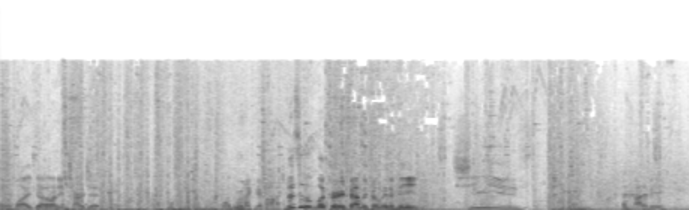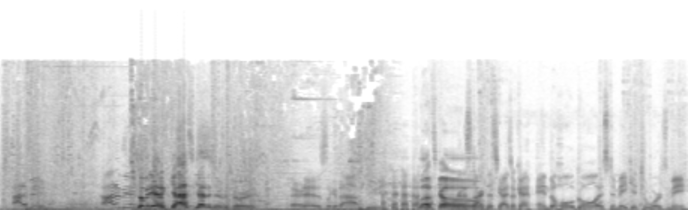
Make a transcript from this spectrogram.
Oh my The other one didn't charge it. oh my god. This doesn't look very family friendly to me. Jeez. Out of me. Out of me. Out of me. Somebody had a gas can in their inventory. There it is. Look at that. Beauty. Let's go. We're gonna start this, guys, okay? And the whole goal is to make it towards me.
